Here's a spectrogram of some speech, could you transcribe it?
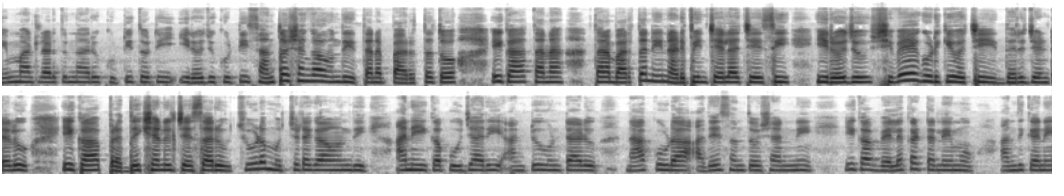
ఏం మాట్లాడుతున్నారు? కుట్టితోటి ఈరోజు కుట్టి సంతోషంగా ఉంది తన భర్తతో. ఇక తన తన భర్తని నడిపించేలా చేసి ఈరోజు శివయ్య గుడికి వచ్చి ఇద్దరు జంటలు ఇక ప్రదక్షిణలు చేశారు. చూడ ముచ్చటగా ఉంది అని ఇక పూజారి అంటూ ఉంటాడు. నాకు కూడా అదే సంతోషాన్ని ఇక వెలకట్టలేము. అందుకనే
